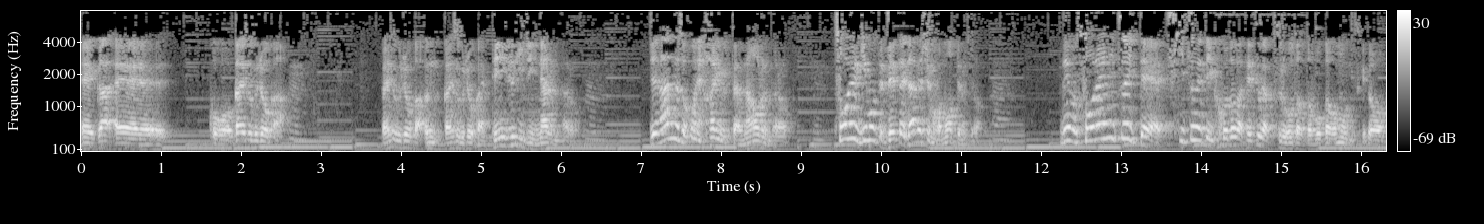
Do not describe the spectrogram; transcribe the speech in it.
えーが、えーこう、外側上下、うん。外側上下、うん、外側上下、テニス肘になるんだろう。うん。じゃあなんでそこに針打ったら治るんだろうそういう疑問って絶対誰しもが持ってるんですよ。でもそれについて突き詰めていくことが哲学することだと僕は思うんですけど、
